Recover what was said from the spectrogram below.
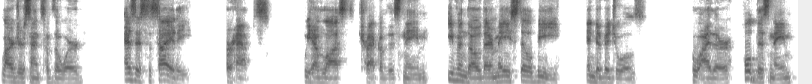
larger sense of the word? As a society, perhaps we have lost track of this name, even though there may still be individuals who either hold this name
